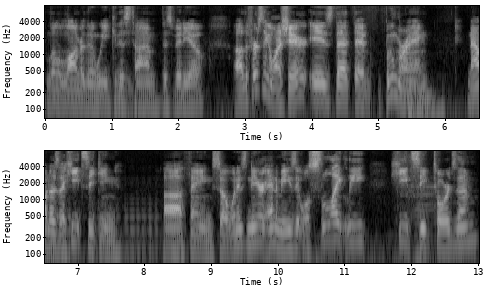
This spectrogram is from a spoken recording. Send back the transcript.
a little longer than a week this time, this video. Uh, the first thing I want to share is that the boomerang now does a heat-seeking uh, thing. So when it's near enemies, it will slightly heat-seek towards them.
